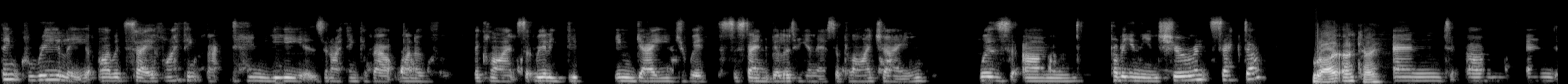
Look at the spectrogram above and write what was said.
think really, I would say, if I think back 10 years and I think about one of the clients that really did engage with sustainability in their supply chain, was um, probably in the insurance sector. Right. Okay. And um, and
